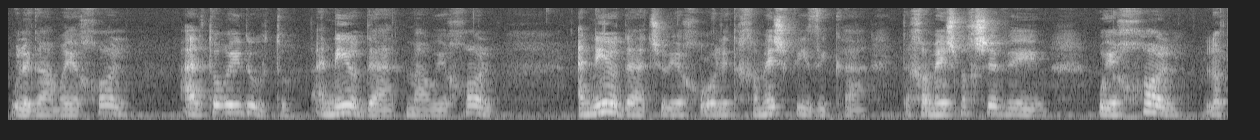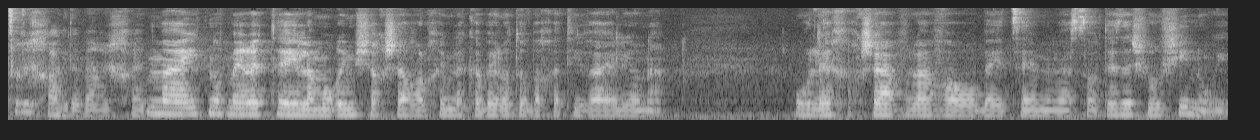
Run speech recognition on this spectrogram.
הוא לגמרי יכול, אל תורידו אותו. אני יודעת מה הוא יכול. אני יודעת שהוא יכול את החמש פיזיקה, את החמש מחשבים, הוא יכול, לא צריך רק דבר אחד. מה היית אומרת אה, למורים שעכשיו הולכים לקבל אותו בחטיבה העליונה? הוא הולך עכשיו לעבור בעצם, לעשות איזשהו שינוי.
